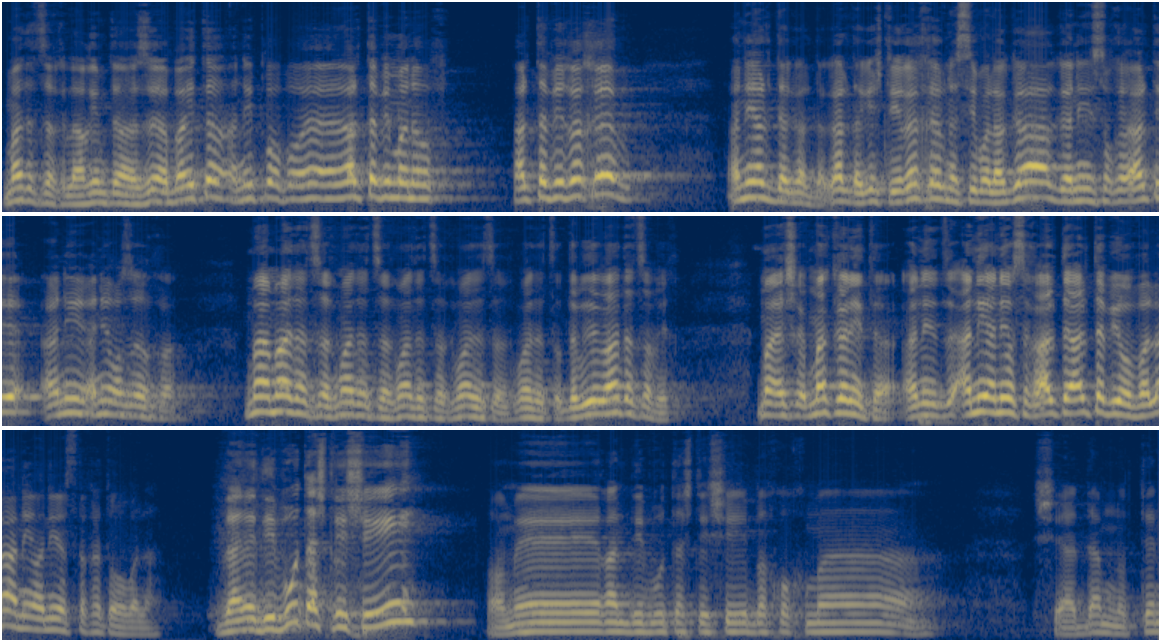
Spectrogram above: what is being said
מה אתה צריך, להרים את הזה הביתה? אני פה, פה, אל תביא מנוף, אל תביא רכב. אני, אל תדאג, אל תדאג, אל תדאג, יש לי רכב, נשים על הגג, אני סוחר, אל תהיה, אני, אני עוזר לך. מה, מה אתה צריך, מה אתה צריך, מה אתה צריך, מה אתה צריך, מה אתה צריך, מה אתה צריך? מה, יש, מה קנית? אני, אני, אני עושה לך, אל, אל תביא הובלה, אני, אני אעשה לך את ההובלה. והנדיבות השלישי, אומר הנדיבות השלישי בחוכמה, שאדם נותן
